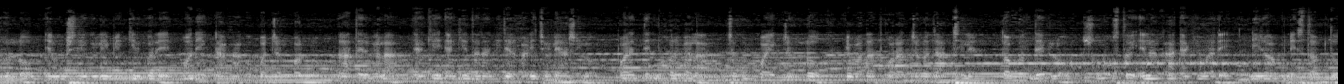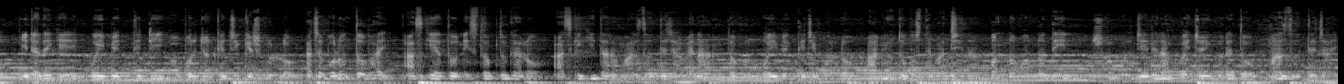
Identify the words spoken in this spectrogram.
ধরলো এবং সেগুলি বিক্রি করে অনেক টাকা উপার্জন করল। রাতের বেলা একে একে তারা নিজের বাড়ি চলে আসলো। পরের দিন ভোরবেলা যখন কয়েকজন লোক ইবাদত করার জন্য যাচ্ছিলেন, তখন দেখল সমস্ত এলাকা একেবারে নীরব, নিস্তব্ধ। এটা দেখে ওই ব্যক্তিটি অপরজনকে জিজ্ঞেস করল আচ্ছা বলুন তো ভাই, আজকে এত নিস্তব্ধ কেন? আজকে কি তারা মাছ ধরতে যাবে না? তখন ওই ব্যক্তিটি বলল, আমিও তো বুঝতে পারছি না। জেলেরা হইচই করে তো মাছ ধরতে যায়,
